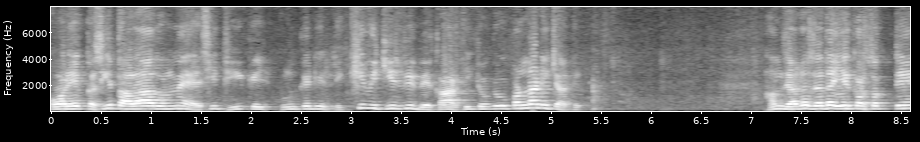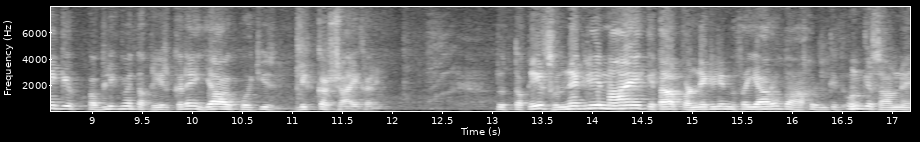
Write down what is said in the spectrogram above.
और एक कसीर तादाद उनमें ऐसी थी कि उनके लिए लिखी हुई चीज़ भी बेकार थी, क्योंकि वो पढ़ना नहीं चाहते थे। हम ज़्यादा से ज़्यादा ये कर सकते हैं कि पब्लिक में तकीर करें या कोई चीज़ लिख कर शाये करें। तो तकीर सुनने के लिए ना आए किताब पढ़ने के लिए ना तैयार हो तो आखिर उनके उनके सामने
